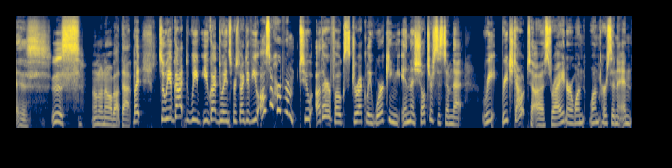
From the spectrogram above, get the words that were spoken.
Ugh, ugh, I don't know about that, but so we've got we you got Dwayne's perspective. You also heard from two other folks directly working in the shelter system that re- reached out to us, right? Or one one person, and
